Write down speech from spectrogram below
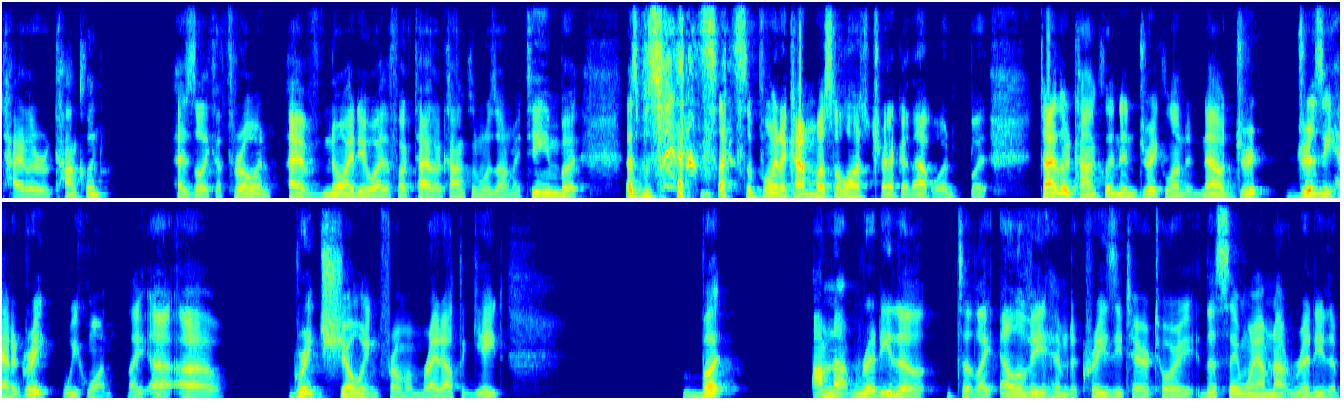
Tyler Conklin as like a throw in. I have no idea why the fuck Tyler Conklin was on my team, but that's besides that's the point. I kind of must have lost track of that one. But Tyler Conklin and Drake London. Now, Dri- Drizzy had a great week one. Like, uh, uh, great showing from him right out the gate. But I'm not ready to to like elevate him to crazy territory the same way I'm not ready to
